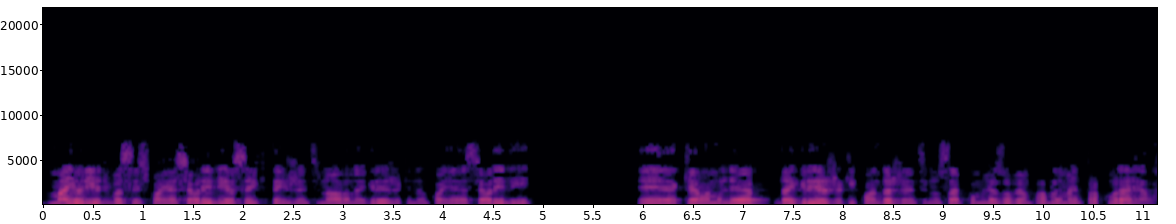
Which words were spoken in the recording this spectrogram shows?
a maioria de vocês conhece a Aureli, eu sei que tem gente nova na igreja que não conhece. A Aureli é aquela mulher da igreja que quando a gente não sabe como resolver um problema, a gente procura ela.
